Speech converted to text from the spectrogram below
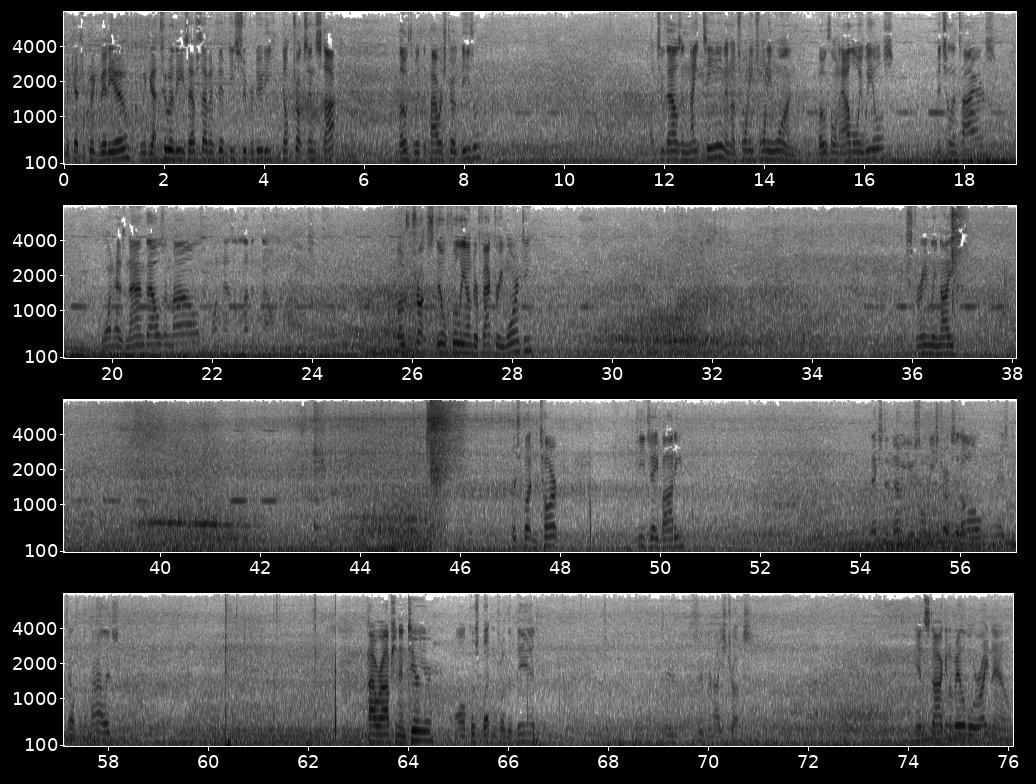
Wanted to catch a quick video. We've got two of these F750 Super Duty dump trucks in stock, both with the Power Stroke diesel. A 2019 and a 2021, both on alloy wheels, Michelin tires. One has 9,000 miles and one has 11,000 miles. Both trucks still fully under factory warranty. Extremely nice. Push button tarp, PJ body. Next to no use on these trucks at all, as you can tell from the mileage. Power option interior, all push button for the bed. Two super nice trucks. In stock and available right now.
